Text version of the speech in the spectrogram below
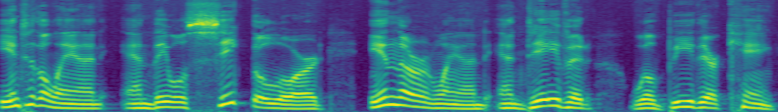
into the land, and they will seek the Lord in their land, and David will be their king.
